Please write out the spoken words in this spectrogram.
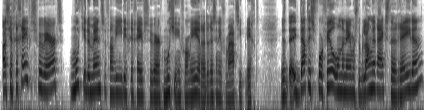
als je gegevens verwerkt, moet je de mensen van wie je die gegevens verwerkt, moet je informeren. Er is een informatieplicht. Dus dat is voor veel ondernemers de belangrijkste reden.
